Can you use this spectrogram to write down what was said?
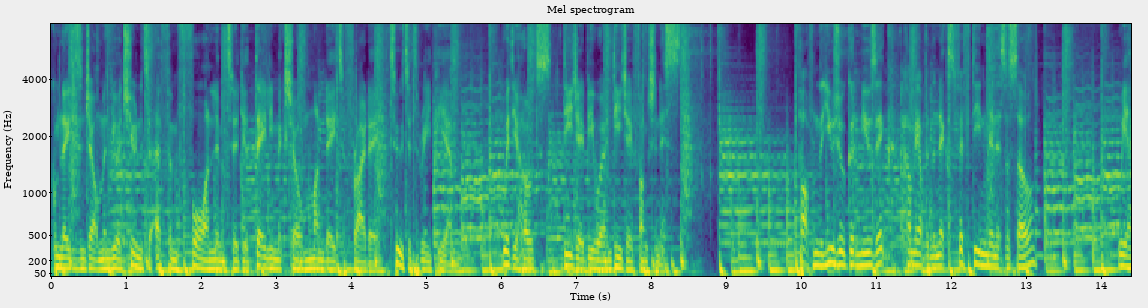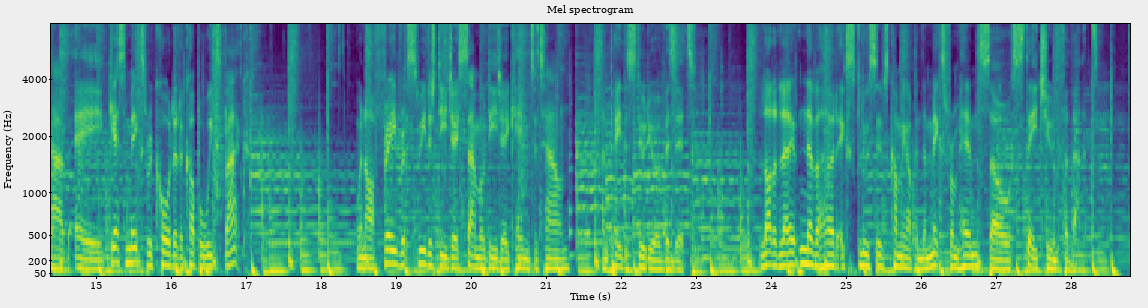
Welcome, ladies and gentlemen. You are tuned to FM4 Unlimited, your daily mix show, Monday to Friday, 2 to 3 p.m., with your hosts, DJ Beware and DJ Functionist. Apart from the usual good music, coming up in the next 15 minutes or so, we have a guest mix recorded a couple weeks back when our favorite Swedish DJ, Samo DJ, came into town and paid the studio a visit. A lot of never heard exclusives coming up in the mix from him, so stay tuned for that.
